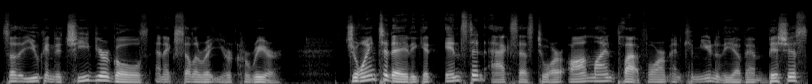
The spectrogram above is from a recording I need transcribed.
so that you can achieve your goals and accelerate your career. Join today to get instant access to our online platform and community of ambitious,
